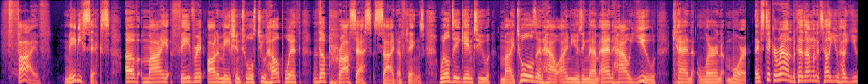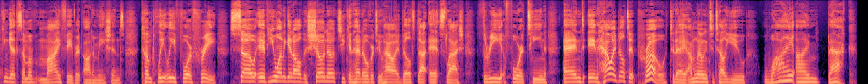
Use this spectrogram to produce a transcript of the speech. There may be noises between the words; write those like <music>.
five maybe six of my favorite automation tools to help with the process side of things. We'll dig into my tools and how I'm using them and how you can learn more. And stick around because I'm going to tell you how you can get some of my favorite automations completely for free. So if you want to get all the show notes, you can head over to howibuilt.it slash 314. And in How I Built It Pro today, I'm going to tell you why I'm back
